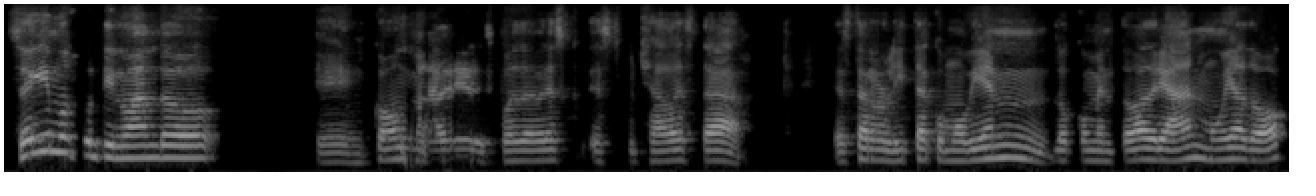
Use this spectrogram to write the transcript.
Seguimos continuando en Con Madre después de haber escuchado esta, esta rolita, como bien lo comentó Adrián, muy ad hoc,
